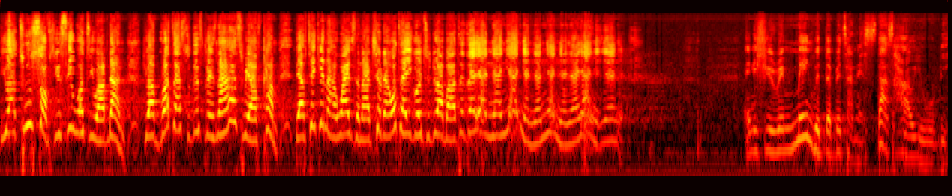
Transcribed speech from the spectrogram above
you are too soft. You see what you have done. You have brought us to this place. Now, as we have come, they have taken our wives and our children. What are you going to do about it? And if you remain with the bitterness, that's how you will be.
